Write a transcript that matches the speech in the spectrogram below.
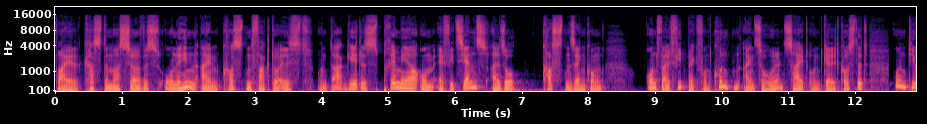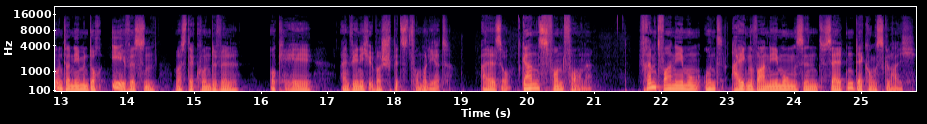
Weil Customer Service ohnehin ein Kostenfaktor ist und da geht es primär um Effizienz, also Kostensenkung und weil Feedback vom Kunden einzuholen Zeit und Geld kostet und die Unternehmen doch eh wissen, was der Kunde will. Okay, ein wenig überspitzt formuliert. Also, ganz von vorne. Fremdwahrnehmung und Eigenwahrnehmung sind selten deckungsgleich.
